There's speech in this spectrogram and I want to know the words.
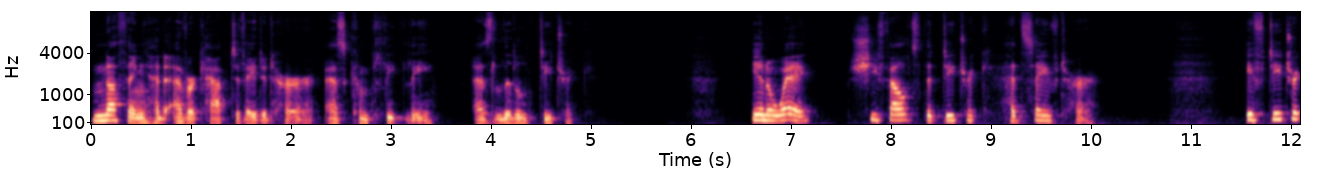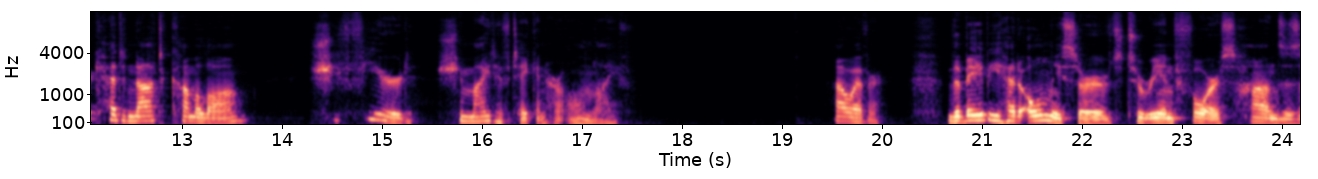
nothing had ever captivated her as completely as little Detrick. In a way, she felt that Detrick had saved her. If Detrick had not come along, she feared she might have taken her own life. However, the baby had only served to reinforce Hans's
